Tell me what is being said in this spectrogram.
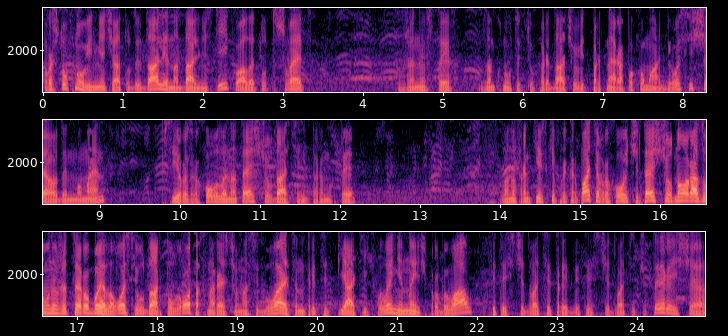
Проштовхнув він м'яча туди далі, на дальню стійку, але тут швець вже не встиг замкнути цю передачу від партнера по команді. Ось іще один момент. Всі розраховували на те, що вдасться їм перемогти. Івано-Франківське Прикарпаття, враховуючи те, що одного разу вони вже це робили. Ось і удар по воротах нарешті у нас відбувається на 35-й хвилині. Нич пробивав 2023-2024. І ще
